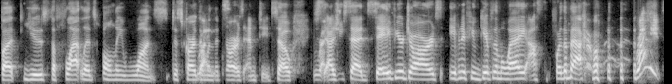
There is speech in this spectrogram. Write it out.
but use the flat lids only once. Discard them when the jar is emptied. So, Right. as you said, save your jars. Even if you give them away, ask for the back. right,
